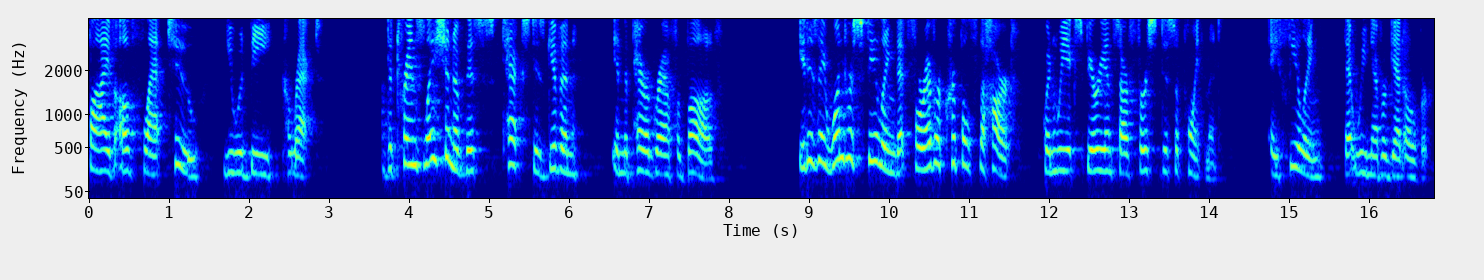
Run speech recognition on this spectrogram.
five of flat two, you would be correct. The translation of this text is given in the paragraph above. It is a wondrous feeling that forever cripples the heart when we experience our first disappointment, a feeling that we never get over.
